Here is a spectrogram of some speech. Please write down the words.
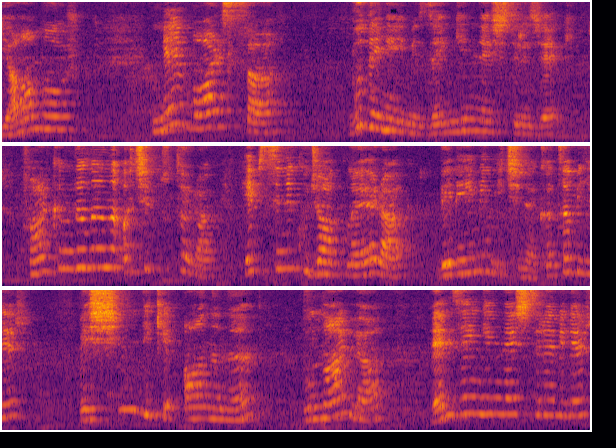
yağmur ne varsa bu deneyimi zenginleştirecek, farkındalığını açık tutarak, hepsini kucaklayarak deneyimin içine katabilir ve şimdiki anını bunlarla hem zenginleştirebilir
